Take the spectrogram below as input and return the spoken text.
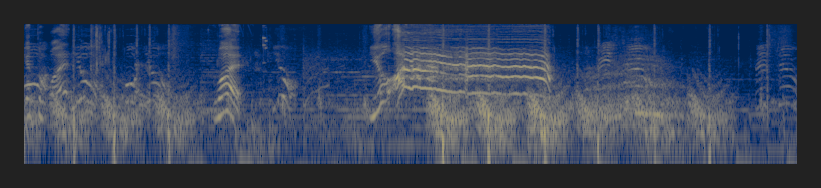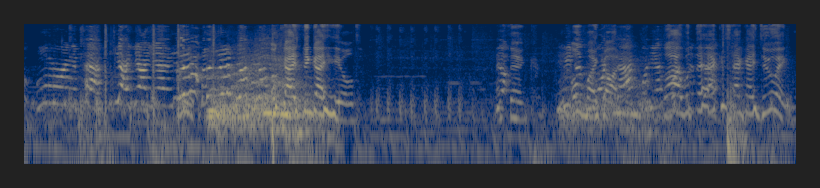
Get the what? Heal. Heal. What? Heal. You? Ah! I think I healed. I think. He Oh my god. attack, but he has Wow, what the heck is that guy doing?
